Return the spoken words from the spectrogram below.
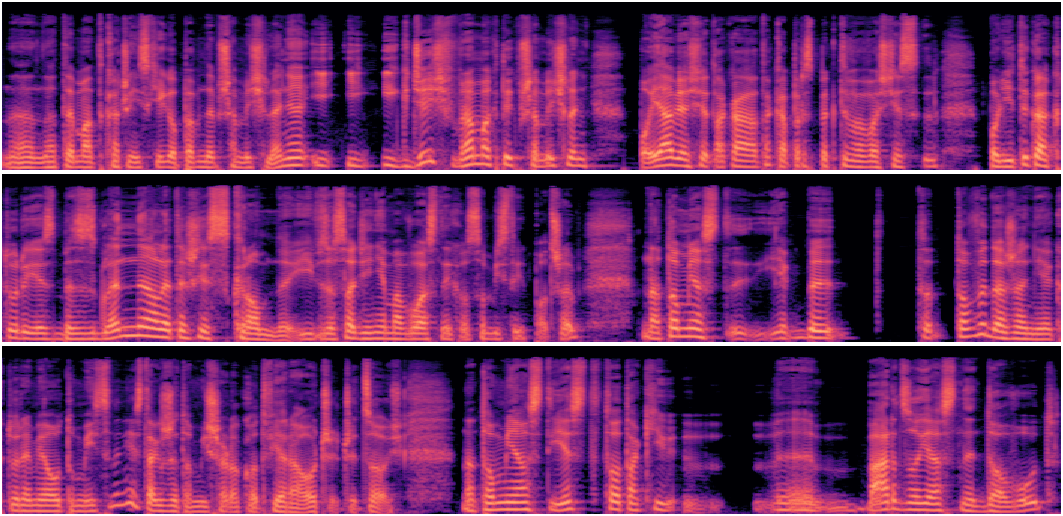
na, na temat Kaczyńskiego pewne przemyślenia i, i, i gdzieś w ramach tych przemyśleń pojawia się taka, taka perspektywa właśnie polityka, który jest bezwzględny, ale też jest skromny i w zasadzie nie ma własnych osobistych potrzeb. Natomiast jakby to, to, wydarzenie, które miało tu miejsce, nie jest tak, że to mi szeroko otwiera oczy czy coś. Natomiast jest to taki bardzo jasny dowód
